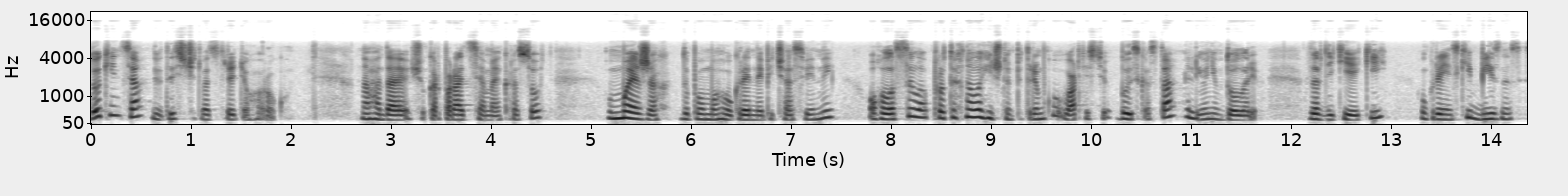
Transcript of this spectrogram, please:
до кінця 2023 року. Нагадаю, що корпорація Microsoft в межах допомоги Україні під час війни оголосила про технологічну підтримку вартістю близько 100 мільйонів доларів, завдяки якій український бізнес,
